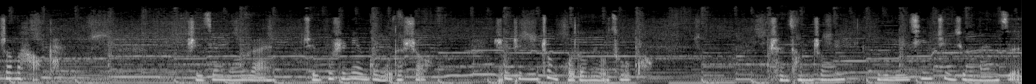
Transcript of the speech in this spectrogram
生的好看，指尖柔软，绝不是练过武的手。甚至连重活都没有做过。船舱中，一个年轻俊秀的男子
